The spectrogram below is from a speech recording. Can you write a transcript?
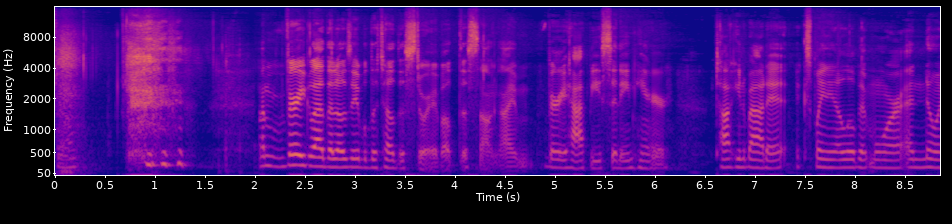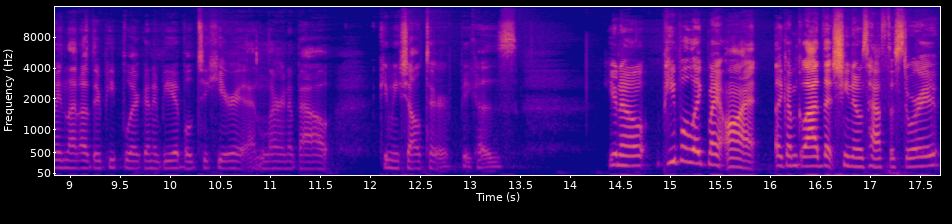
I'm very glad that I was able to tell this story about this song. I'm very happy sitting here talking about it, explaining it a little bit more, and knowing that other people are going to be able to hear it and learn about Gimme Shelter because, you know, people like my aunt, like, I'm glad that she knows half the story,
